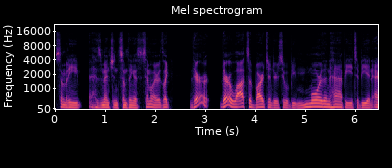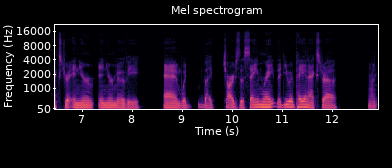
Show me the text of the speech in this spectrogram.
somebody has mentioned something as similar it's like there are there are lots of bartenders who would be more than happy to be an extra in your in your movie and would like charge the same rate that you would pay an extra like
